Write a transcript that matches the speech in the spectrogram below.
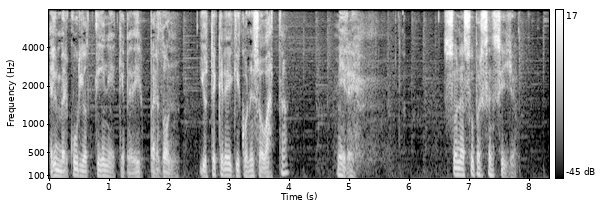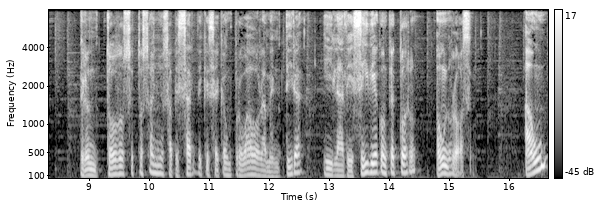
El Mercurio tiene que pedir perdón. ¿Y usted cree que con eso basta? Mire, suena súper sencillo. Pero en todos estos años, a pesar de que se ha comprobado la mentira y la desidia con que actuaron, aún no lo hacen. Aún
